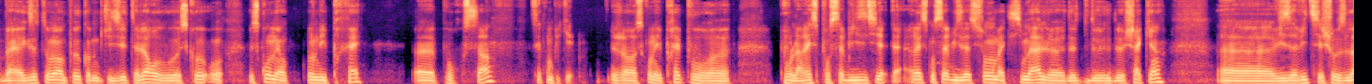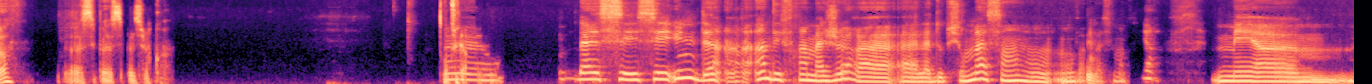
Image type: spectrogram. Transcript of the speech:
bah, exactement un peu comme tu disais tout à l'heure, est-ce qu'on est, qu'on est, on est prêt pour ça? C'est compliqué. Genre, est-ce qu'on est prêt pour pour la responsabilisation maximale de, de, de chacun vis-à-vis -vis de ces choses-là? euh, c'est pas, pas sûr, quoi. Euh, bah, c'est un des freins majeurs à, l'adoption de masse, hein, on, va mm. pas se mentir. Mais, euh,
